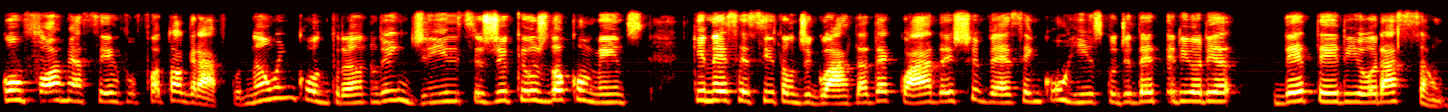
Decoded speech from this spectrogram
conforme acervo fotográfico, não encontrando indícios de que os documentos que necessitam de guarda adequada estivessem com risco de deteriora deterioração.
